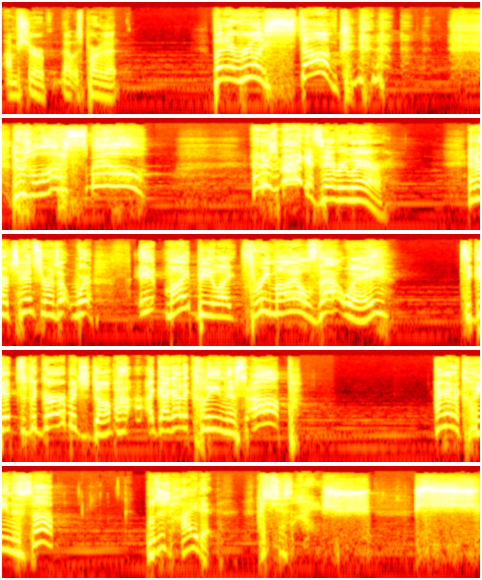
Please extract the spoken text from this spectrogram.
I'm sure that was part of it. But it really stunk. There was a lot of smell and there's maggots everywhere. And our tents are on top. Where it might be like three miles that way to get to the garbage dump. I, I got to clean this up. I got to clean this up. We'll just hide it. Let's just hide it. Shh, shh.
